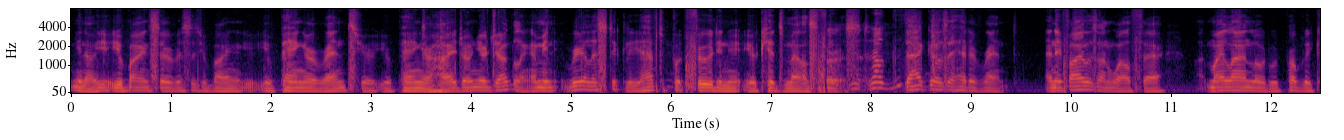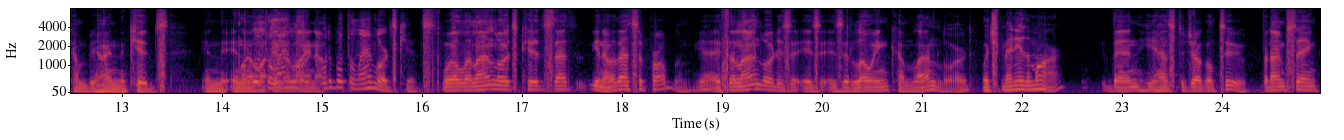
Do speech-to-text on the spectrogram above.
you know you- you're buying services, you're buying, you're paying your rent, you're you're paying your hydro, and you're juggling. I mean, realistically, you have to put food in your, your kids' mouths first. Now, th- That goes ahead of rent. And if I was on welfare, my landlord would probably come behind the kids in the in what, the, about the in the lineup. what about the landlord's kids? well, the landlord's kids, that you know, that's a problem. Yeah, if the landlord is a, is is a low-income landlord, Which many of them are. then he has to juggle too. But I'm saying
